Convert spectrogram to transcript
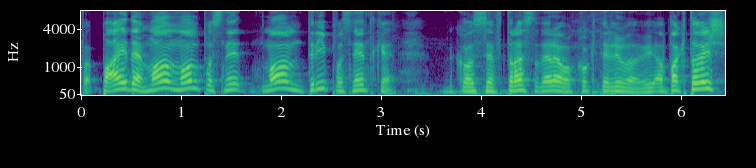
Pa, pa ajde, imam, imam, posnet, imam tri posnetke, ko se v trasto deremo koktejljuva. Ampak to veš,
